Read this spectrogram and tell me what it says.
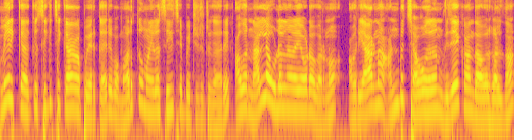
அமெரிக்காவுக்கு சிகிச்சைக்காக போயிருக்காரு. இப்போ மருத்துவமனையில் சிகிச்சை பெற்றுட்டு இருக்காரு. அவர் நல்ல உடல்நிலையோடு வரணும். அவர் யாருன்னா அன்பு சகோதரன் விஜயகாந்த் அவர்கள் தான்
